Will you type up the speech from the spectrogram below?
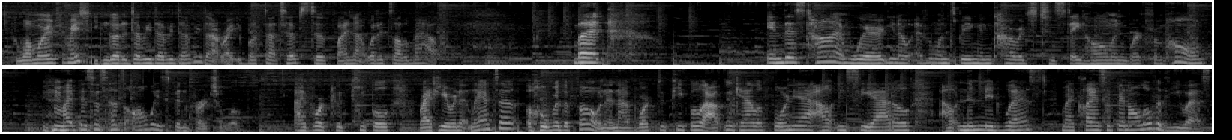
If you want more information, you can go to www.writeyourbook.tips to find out what it's all about. But in this time where, you know, everyone's being encouraged to stay home and work from home, my business has always been virtual. I've worked with people right here in Atlanta over the phone, and I've worked with people out in California, out in Seattle, out in the Midwest. My clients have been all over the US,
